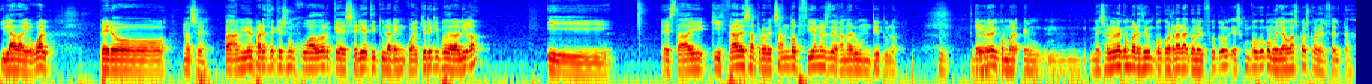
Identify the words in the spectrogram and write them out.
y le ha dado igual. Pero no sé, para mí me parece que es un jugador que sería titular en cualquier equipo de la liga y está ahí quizá desaprovechando opciones de ganar un título. Yo Eh, creo que en me sale una comparación un poco rara con el fútbol. Es un poco como Yago Aspas con el Celta.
